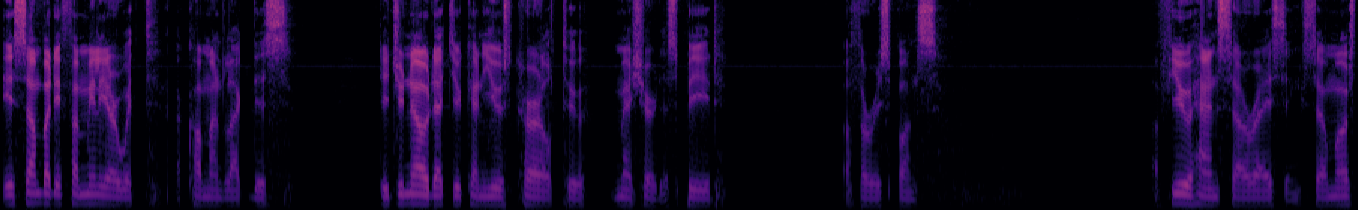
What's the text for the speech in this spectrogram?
is somebody familiar with a command like this? Did you know that you can use curl to measure the speed of a response. A few hands are raising. So most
